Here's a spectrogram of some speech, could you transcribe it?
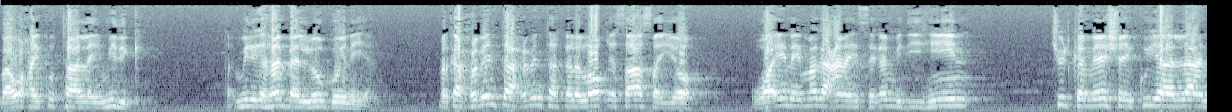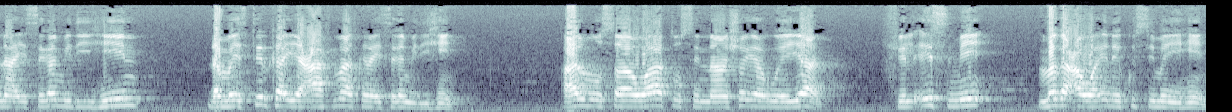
baa waxay ku taallay midig. Midig ahaan baa loo goynayaa marka xubinta xubinta kale loo qisaasayo waa inay magacana isaga mid yihiin jidhka meeshay ku yaallaanna ay isaga mid yihiin dhammaystirka iyo caafimaadkana ay isaga mid yihiin. Almusaawaatu sinaanshoya weeyaan fil ismi magaca waa inay ku siman yihiin.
